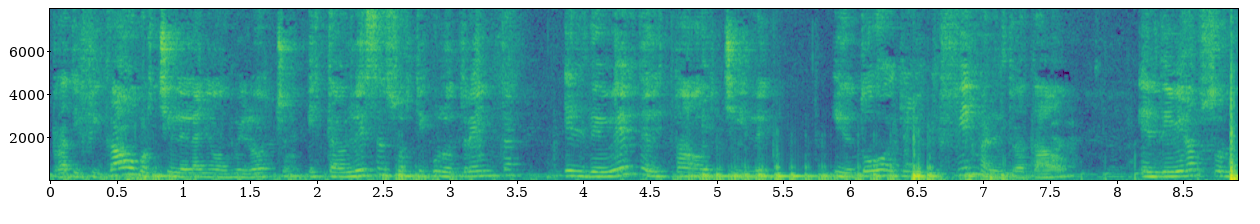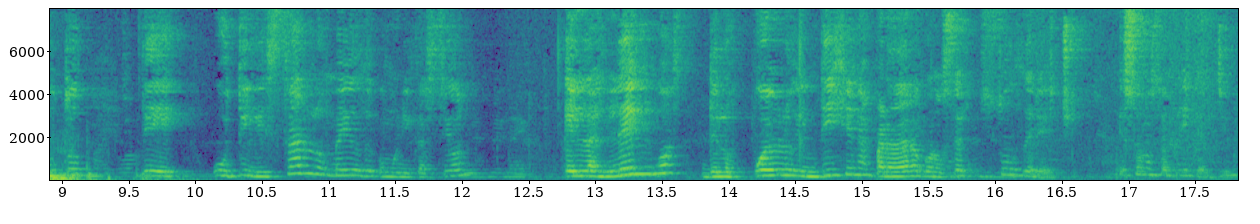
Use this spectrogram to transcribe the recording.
ratificado por Chile el año 2008, establece en su artículo 30 el deber del Estado de Chile y de todos aquellos que firman el tratado, el deber absoluto de utilizar los medios de comunicación en las lenguas de los pueblos indígenas para dar a conocer sus derechos. Eso no se aplica en Chile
